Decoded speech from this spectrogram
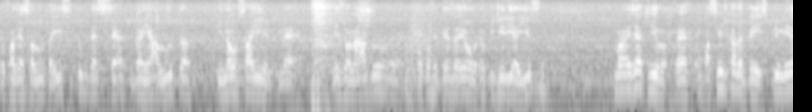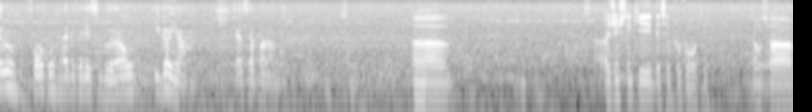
eu fazer essa luta aí, se tudo desse certo, ganhar a luta e não sair né, lesionado, né, com certeza eu, eu pediria isso. Mas é aquilo, é um passinho de cada vez. Primeiro, o foco é defender esse cinturão e ganhar. Essa é a parada. Uh a gente tem que descer pro voo aqui. Então só.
